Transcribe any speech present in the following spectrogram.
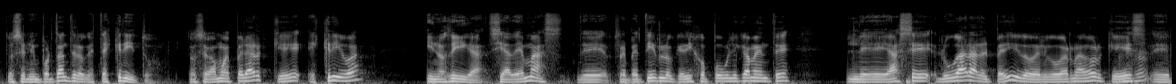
Entonces lo importante es lo que está escrito. Entonces vamos a esperar que escriba y nos diga si además de repetir lo que dijo públicamente, le hace lugar al pedido del gobernador que es eh,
